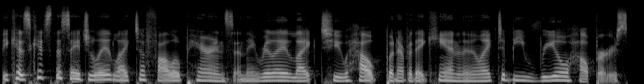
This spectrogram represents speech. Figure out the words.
Because kids this age really like to follow parents and they really like to help whenever they can and they like to be real helpers.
